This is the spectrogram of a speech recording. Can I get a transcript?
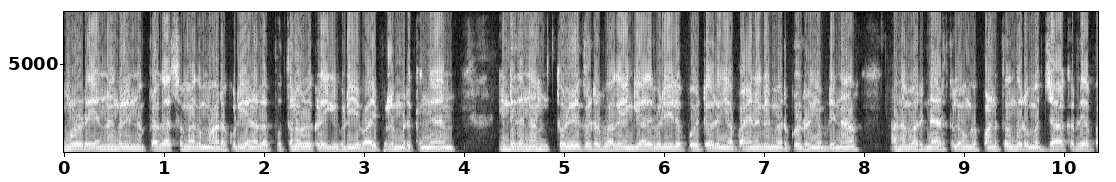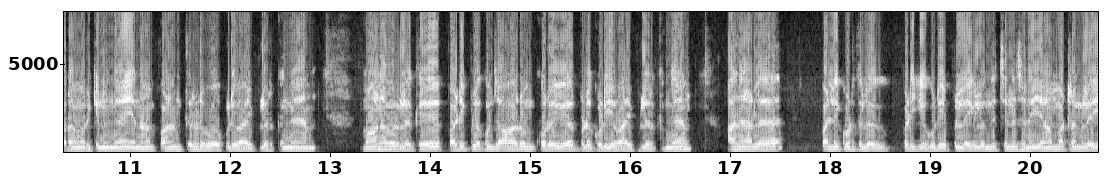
உங்களுடைய எண்ணங்கள் இன்னும் பிரகாசமாக மாறக்கூடிய நல்ல புத்துணர்வு கிடைக்கக்கூடிய வாய்ப்புகளும் இருக்குங்க. இன்று தினம் தொழில் தொடர்பாக எங்கேயாவது வெளியில போயிட்டு வரீங்க பயணங்கள் மேற்கொள்றீங்க அப்படின்னா அந்த மாதிரி நேரத்துல உங்க பணத்தை வந்து ரொம்ப ஜாக்கிரதையா பராமரிக்கணுங்க. ஏன்னா பணம் திருடு போகக்கூடிய வாய்ப்புல இருக்குங்க. மாணவர்களுக்கு படிப்புல கொஞ்சம் ஆர்வம் குறைவு ஏற்படக்கூடிய வாய்ப்புல இருக்குங்க. அதனால பள்ளிக்கூடத்தில் படிக்கக்கூடிய பிள்ளைகள் வந்து சின்ன சின்ன ஏமாற்றங்களை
